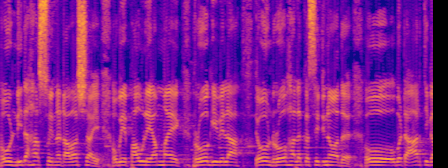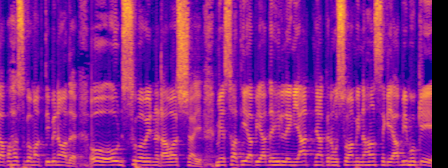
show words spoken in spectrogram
ඔවුන් නිදහස් වෙන්නට අවශ්‍යයි. ඔබේ පවුලේ යම් අයෙක් රෝගී වෙලා ඔවුන් රෝහලක සිටිනවද? ඕ ඔබට ආර්ථික අපහසුකමක් තිබෙනවද? ඕ ඔවුන් සුව වෙන්නට අවශ්‍යයි. මේ සතිය අපි අදහිල්ලෙන් යාඥා කරමු ස්වාමීන් වහන්සේගේ අභිමුඛේ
